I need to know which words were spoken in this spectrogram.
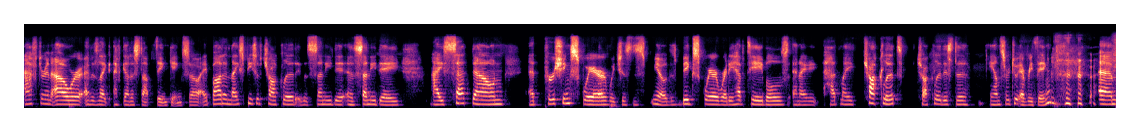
After an hour, I was like, I've got to stop thinking. So I bought a nice piece of chocolate. It was sunny day, a sunny day. I sat down at Pershing Square, which is this, you know, this big square where they have tables, and I had my chocolate chocolate is the answer to everything. um,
